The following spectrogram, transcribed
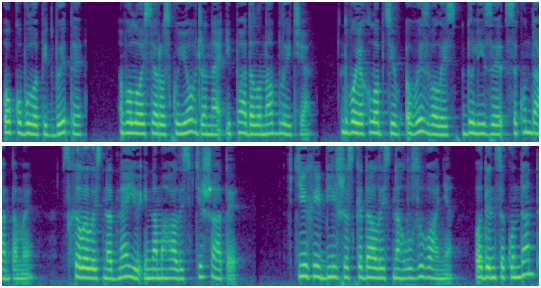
Око було підбите, волосся розкуйовджене і падало на обличчя. Двоє хлопців визвались до Лізи секундантами, схилились над нею і намагались втішати. Втіхи більше скидались на глузування. Один секундант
